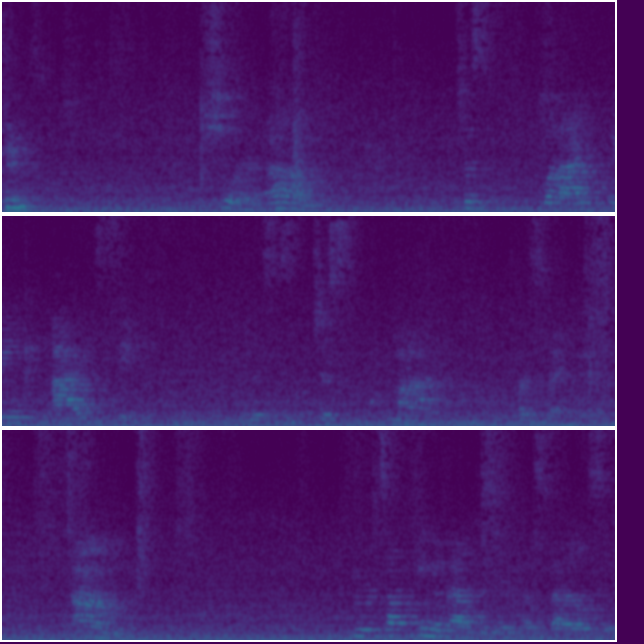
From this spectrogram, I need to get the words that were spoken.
Candace? Sure. Um, just what I think I Um, were talking about the different styles of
